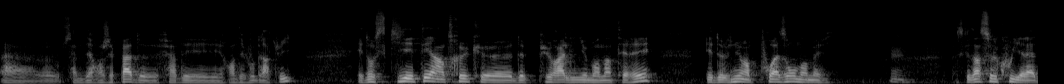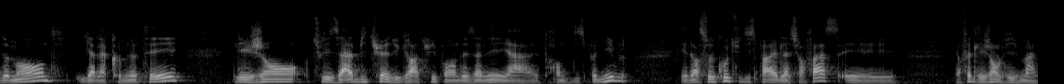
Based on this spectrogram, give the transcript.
ça ne me dérangeait pas de faire des rendez-vous gratuits. Et donc ce qui était un truc de pur alignement d'intérêt est devenu un poison dans ma vie. Parce que d'un seul coup, il y a la demande, il y a la communauté, les gens, tu les as habitués à du gratuit pendant des années à être rendu disponibles, et d'un seul coup, tu disparais de la surface et, en fait, les gens le vivent mal.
